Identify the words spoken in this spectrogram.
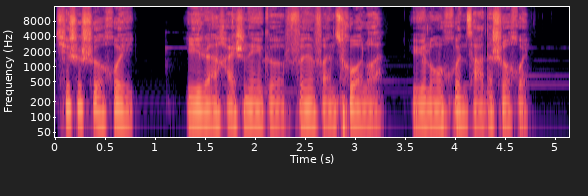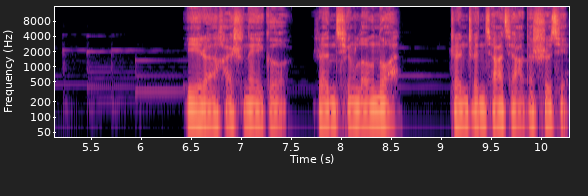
其实社会，依然还是那个纷繁错乱、鱼龙混杂的社会，依然还是那个人情冷暖、真真假假的世界。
